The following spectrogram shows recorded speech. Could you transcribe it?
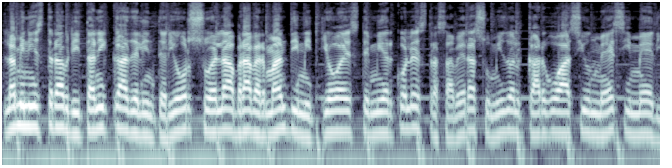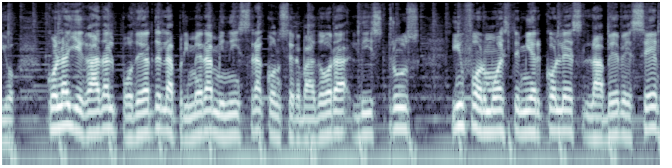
La ministra británica del Interior, Suela Braverman, dimitió este miércoles tras haber asumido el cargo hace un mes y medio con la llegada al poder de la primera ministra conservadora Liz Truss, informó este miércoles la BBC.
